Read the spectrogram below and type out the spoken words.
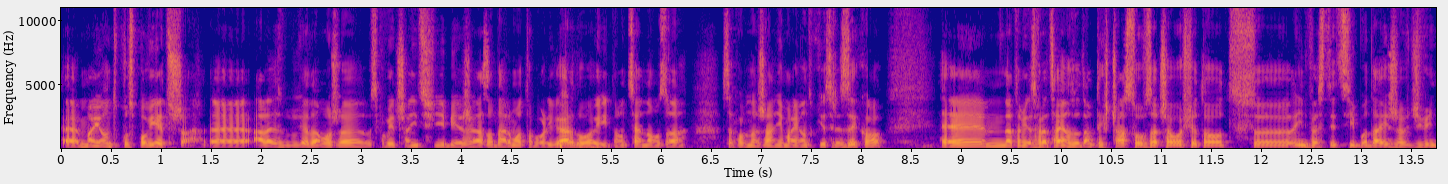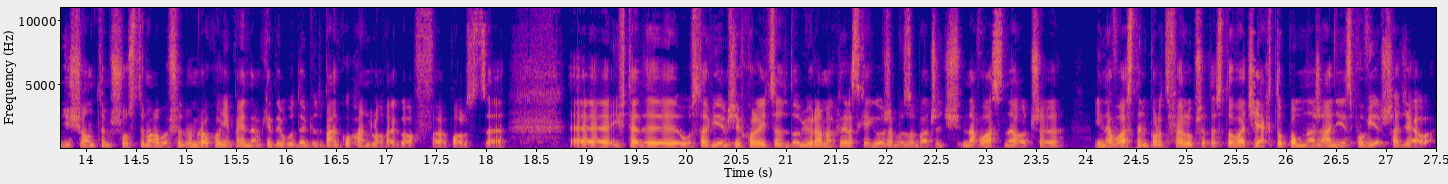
e, majątku z powietrza. E, ale wiadomo, że z powietrza nic się nie bierze, a za darmo to boli gardło i tą ceną za, za pomnażanie majątku jest ryzyko. Natomiast wracając do tamtych czasów, zaczęło się to od inwestycji bodajże w 96 albo 7 roku, nie pamiętam kiedy był debiut banku handlowego w Polsce. I wtedy ustawiłem się w kolejce do biura maklerskiego, żeby zobaczyć na własne oczy, i na własnym portfelu przetestować, jak to pomnażanie z powietrza działa.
